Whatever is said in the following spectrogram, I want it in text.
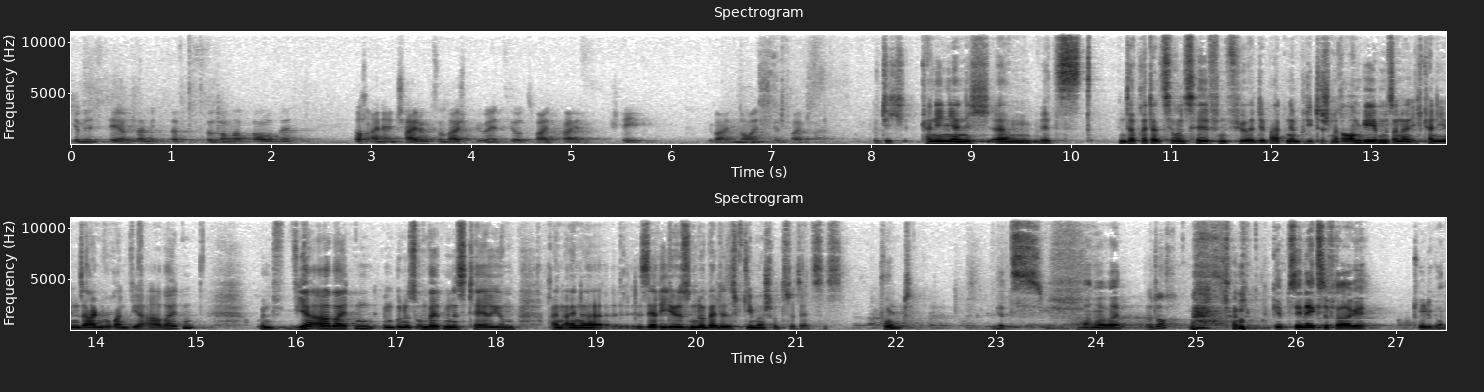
Ihr Ministerium damit, dass bis zur Sommerpause noch eine Entscheidung zum Beispiel über den CO2-Preis steht, über einen neuen CO2-Preis? Ich kann Ihnen ja nicht ähm, jetzt Interpretationshilfen für Debatten im politischen Raum geben, sondern ich kann Ihnen sagen, woran wir arbeiten. Und wir arbeiten im Bundesumweltministerium an einer seriösen Novelle des Klimaschutzgesetzes. Punkt. Jetzt machen wir weiter. Na doch. Gibt es die nächste Frage? Entschuldigung.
